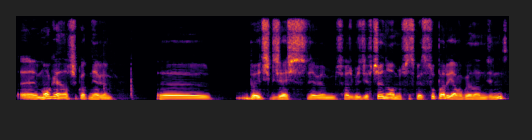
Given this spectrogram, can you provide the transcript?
e, mogę na przykład, nie wiem, e, być gdzieś, nie wiem, choćby z dziewczyną, wszystko jest super, ja w ogóle na nie nic,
